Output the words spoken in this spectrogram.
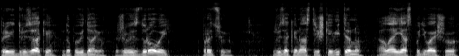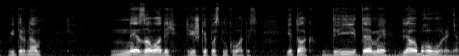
Привіт, друзяки, доповідаю. Живий, здоровий, працюю. Друзяки, у нас трішки вітряно, але я сподіваюся, що вітер нам не завадить трішки поспілкуватись. І так, дві теми для обговорення.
